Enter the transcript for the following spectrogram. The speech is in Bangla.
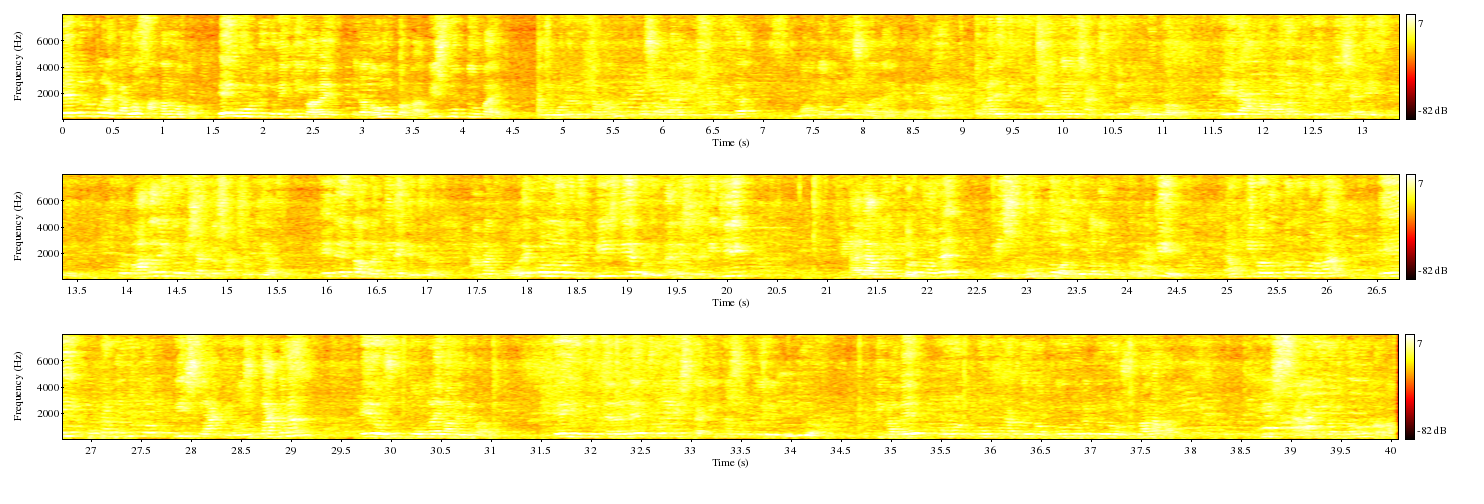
পেটের উপরে কালো ছাতার মতো। এই মুহূর্তে তুমি কীভাবে এটা দমন করবা? বিষমুক্ত উপায়। আমি মনে রুজ্জামান বাজার থেকে স্প্রে করি তো বাজারেই তো বিষাক্ত শাকসবজি আছে। এটাই তো আমরা কিনে খেতে পারি। আমরা ঘরে করলেও যদি বিষ দিয়ে করি, তাহলে সেটা কি ঠিক? তাহলে আমরা কি করতে হবে? বিষ মুক্ত ভাবে উৎপাদন করতে হবে, নাকি? এখন কীভাবে উৎপাদন করবা? এই পোকার জন্য তো বিষ লাগবে, ওষুধ লাগবে না। এই ওষুধ তোমরাই বানাতে পারো। এই ইউটিউব চ্যানেলে চল্লিশটা কীটনাশক তৈরির ভিডিও আছে। কীভাবে কোন কোন পোকার জন্য, কোন রোগের জন্য ওষুধ বানাবা? বিষ ছাড়া কীভাবে দমন করবা?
